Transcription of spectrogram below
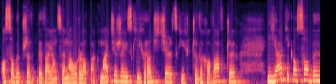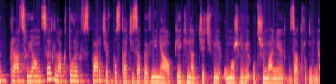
osoby przebywające na urlopach macierzyńskich, rodzicielskich czy wychowawczych, jak i osoby pracujące, dla których wsparcie w postaci zapewnienia opieki nad dziećmi umożliwi utrzymanie zatrudnienia.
